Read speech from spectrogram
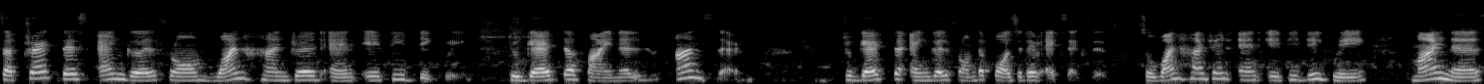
Subtract this angle from 180 degree to get the final answer, to get the angle from the positive x-axis. So 180 degree minus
